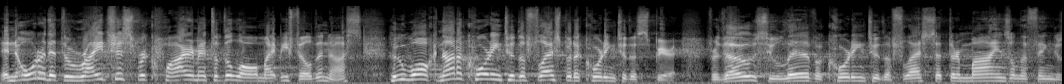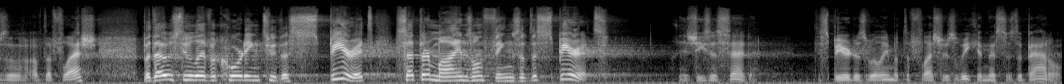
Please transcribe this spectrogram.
in order that the righteous requirement of the law might be filled in us, who walk not according to the flesh, but according to the Spirit. For those who live according to the flesh set their minds on the things of, of the flesh, but those who live according to the Spirit set their minds on things of the Spirit. As Jesus said, the spirit is willing, but the flesh is weak, and this is the battle.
